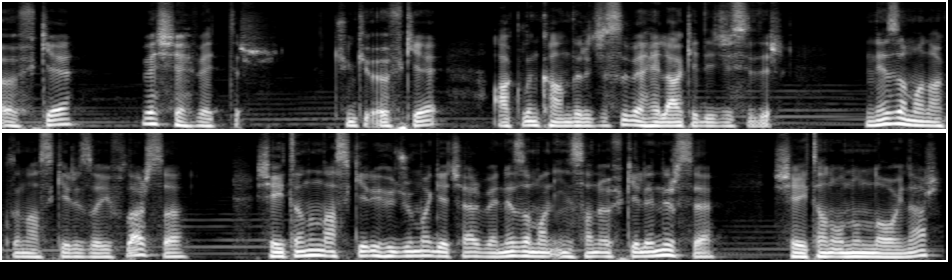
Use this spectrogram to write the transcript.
öfke ve şehvettir. Çünkü öfke aklın kandırıcısı ve helak edicisidir. Ne zaman aklın askeri zayıflarsa, şeytanın askeri hücuma geçer ve ne zaman insan öfkelenirse, şeytan onunla oynar.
